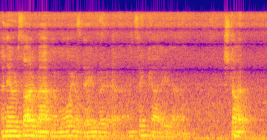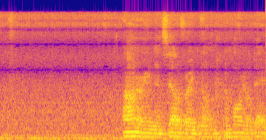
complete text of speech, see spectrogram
I never thought about Memorial Day, but uh, I think I uh, start honoring and celebrating on Memorial Day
